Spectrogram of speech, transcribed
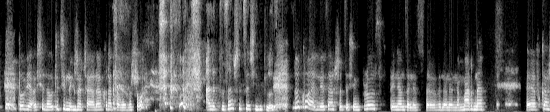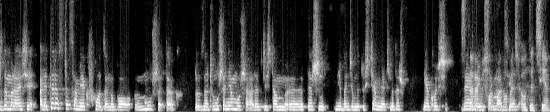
bo miałam się nauczyć innych rzeczy, ale akurat to mi wyszło. Ale to zawsze coś in plus. Dokładnie, zawsze coś in plus. Pieniądze nie zostały wydane na marne. E, w każdym razie, ale teraz czasami jak wchodzę, no bo muszę tak, to znaczy muszę, nie muszę, ale gdzieś tam e, też nie będziemy tu ściemniać, no też jakoś dajemy informacje. Się audycje.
